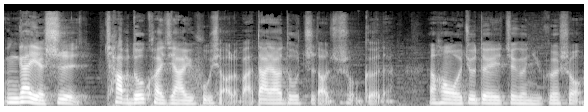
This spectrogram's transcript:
应该也是差不多快家喻户晓了吧，大家都知道这首歌的，然后我就对这个女歌手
